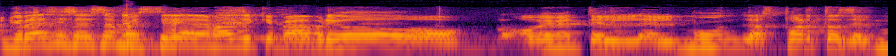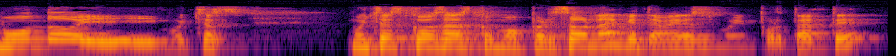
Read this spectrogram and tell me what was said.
gracias a esa maestría, además de que me abrió, obviamente, el, el mundo, las puertas del mundo y, y, muchas, muchas cosas como persona, que también eso es muy importante.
